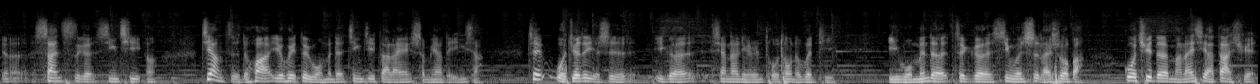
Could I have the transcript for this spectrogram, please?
呃三四个星期啊。这样子的话，又会对我们的经济带来什么样的影响？这我觉得也是一个相当令人头痛的问题。以我们的这个新闻室来说吧，过去的马来西亚大选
